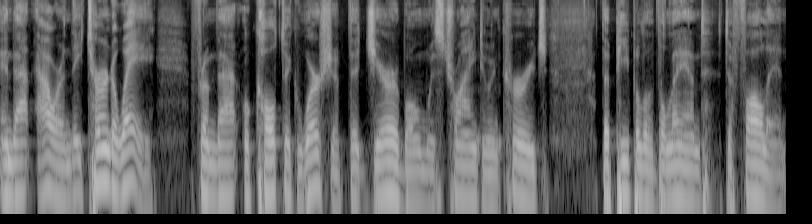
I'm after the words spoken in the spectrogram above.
in that hour, and they turned away from that occultic worship that Jeroboam was trying to encourage the people of the land to fall in.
